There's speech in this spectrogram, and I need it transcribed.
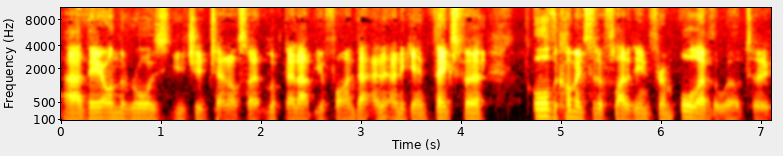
uh, there on the Roar's YouTube channel. So look that up, you'll find that. And, and, again, thanks for all the comments that have flooded in from all over the world too.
